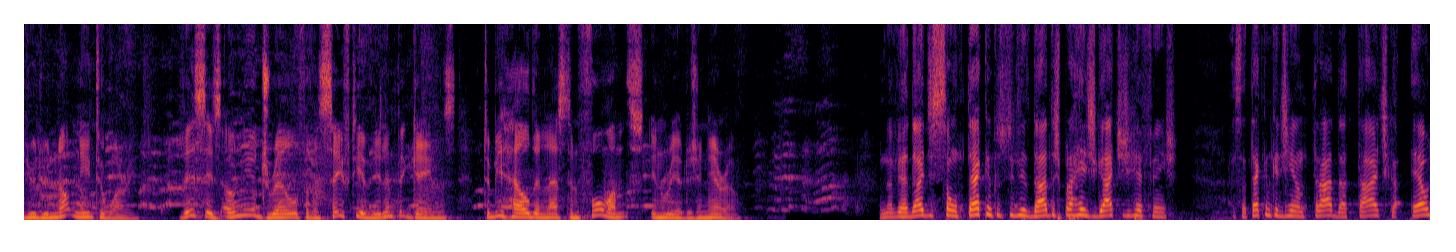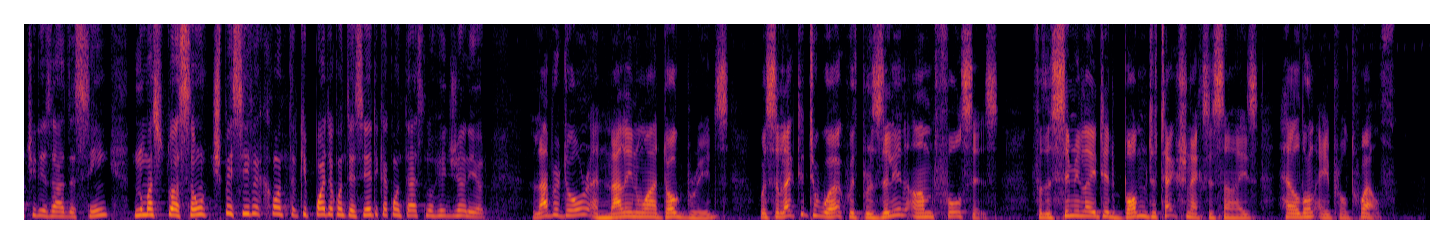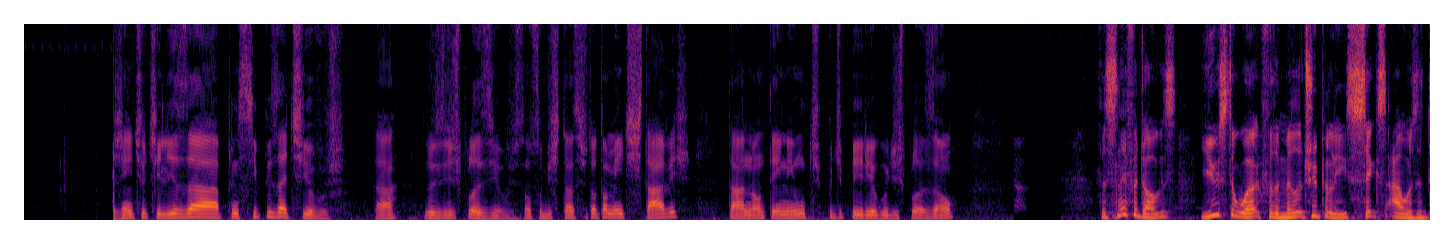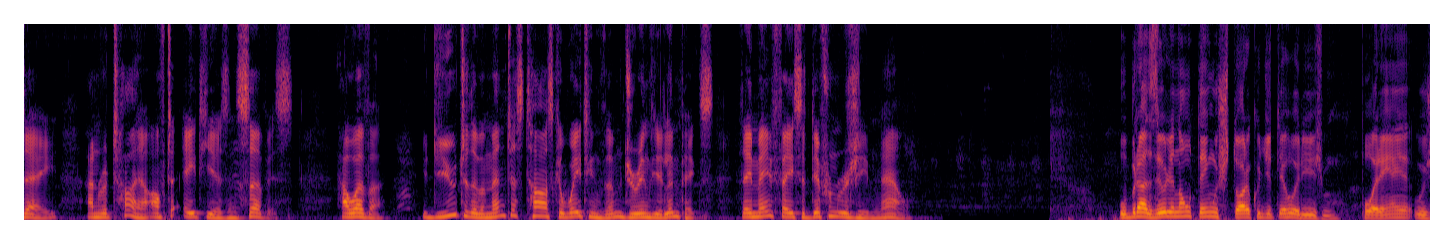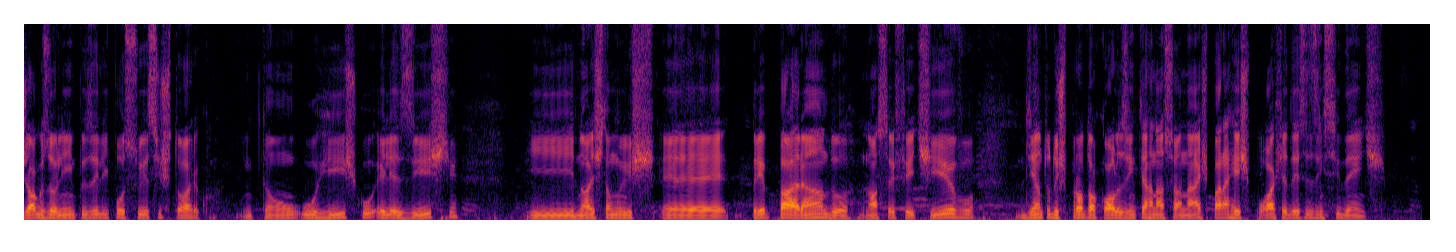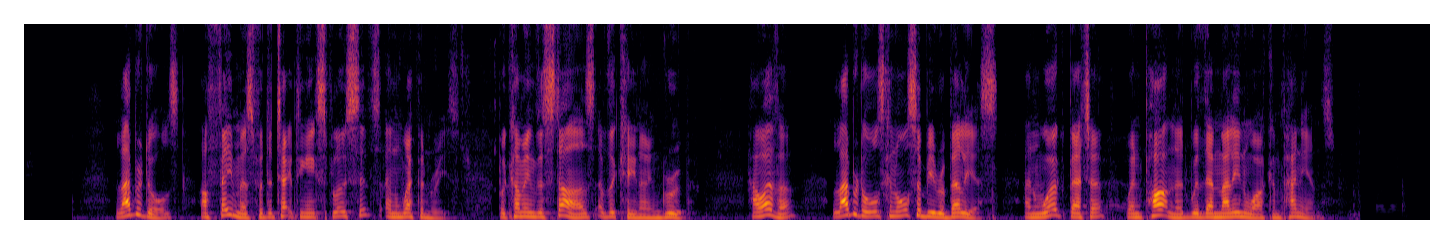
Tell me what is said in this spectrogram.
you do not need to worry. This is only a drill for the safety of the Olympic Games to be held in less than four months in Rio de Janeiro. Na verdade, são técnicas utilizadas para resgate de reféns. Essa técnica de entrada tática é utilizada assim numa situação específica que pode acontecer e que acontece no Rio de Janeiro. Labrador and Malinois dog breeds were selected to work with Brazilian armed forces for the simulated bomb detection exercise held on April 12th. A gente utiliza princípios ativos, tá, dos explosivos. São substâncias totalmente estáveis, tá, não tem nenhum tipo de perigo de explosão. The sniffer dogs used to work for the military police six hours a day and retire after eight years in service. However, due to the momentous task awaiting them during the Olympics, they may face a different regime now. O Brasil ele não tem um histórico de terrorismo, porém os Jogos Olímpicos ele possui esse histórico. Então o risco ele existe e nós estamos é, preparando nosso efetivo dentro dos protocolos internacionais para a resposta desses incidentes. Labradors are famous for detecting explosives and weaponries, becoming the stars of the canine group. However, Labradors can also be rebellious and work better when partnered with their Malinois companions.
